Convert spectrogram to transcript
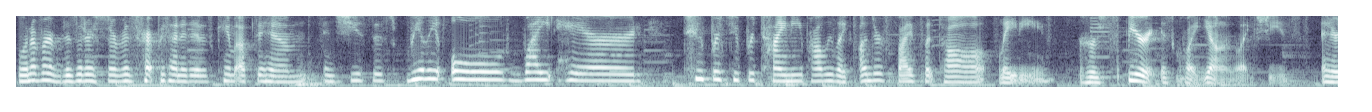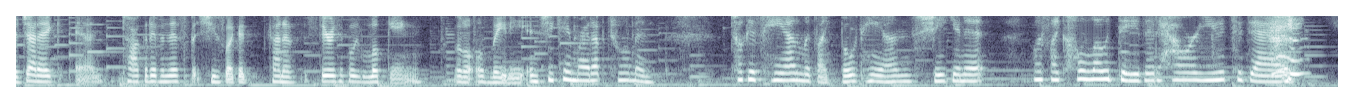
one of our visitor service representatives came up to him and she's this really old, white haired, super, super tiny, probably like under five foot tall lady. Her spirit is quite young, like she's energetic and talkative in this, but she's like a kind of stereotypically looking little old lady. And she came right up to him and took his hand with like both hands, shaking it. Was like, "Hello, David. How are you today?"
